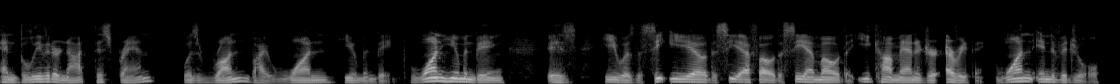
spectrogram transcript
And believe it or not this brand was run by one human being. One human being is he was the CEO, the CFO, the CMO, the ecom manager, everything. One individual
